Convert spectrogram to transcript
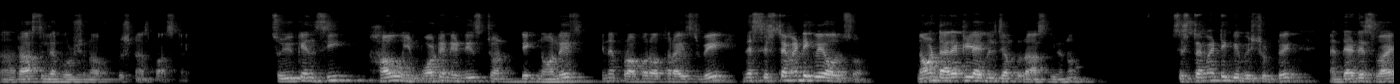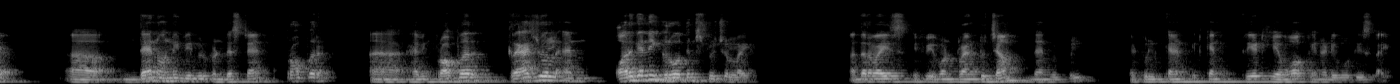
uh, Raslila portion of Krishna's pastime. So you can see how important it is to take knowledge in a proper authorized way, in a systematic way also. Not directly I will jump to Raslila, no. Systematic way we should take, and that is why uh, then only we will understand proper uh, having proper gradual and organic growth in spiritual life. Otherwise, if we want trying to jump, then it will it will can it can create havoc in a devotee's life.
